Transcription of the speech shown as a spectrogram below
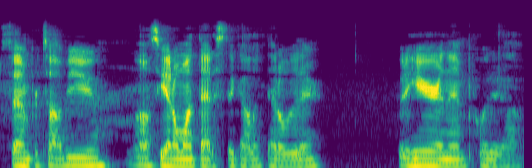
Seven for top view. Oh, see, I don't want that to stick out like that over there. Put it here and then put it out.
